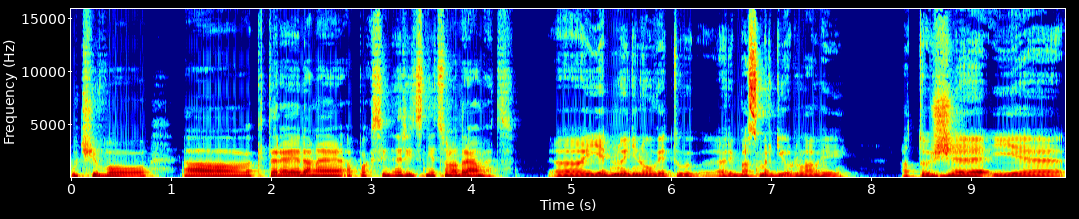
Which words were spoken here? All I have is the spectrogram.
učivo, uh, které je dané a pak si neříct něco nad rámec. Jednu jedinou větu, ryba smrdí od hlavy. A to, že je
